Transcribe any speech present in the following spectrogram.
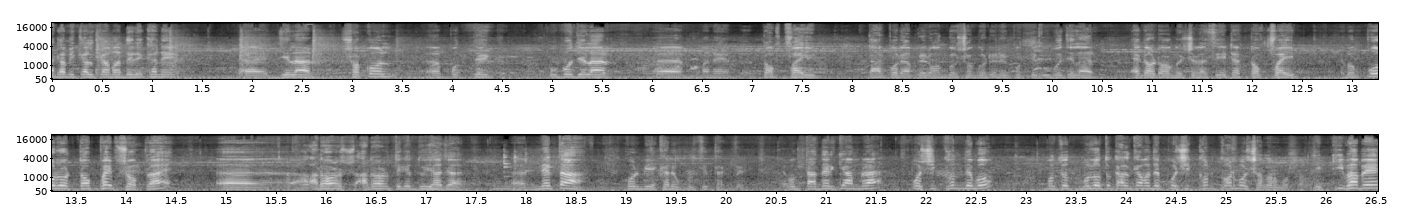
আগামীকালকে আমাদের এখানে জেলার সকল প্রত্যেক উপজেলার মানে টপ ফাইভ তারপরে আপনার অঙ্গ সংগঠনের প্রত্যেক উপজেলার এগারোটা অঙ্গ সংগঠন আছে এটা টপ ফাইভ এবং পৌর টপ ফাইভ সব প্রায় আঠারো আঠারো থেকে দুই হাজার নেতা কর্মী এখানে উপস্থিত থাকবেন। এবং তাদেরকে আমরা প্রশিক্ষণ দেব। মূলত- কালকে আমাদের প্রশিক্ষণ কর্মশালা যে কীভাবে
